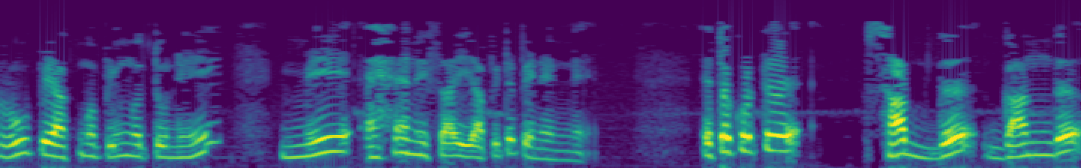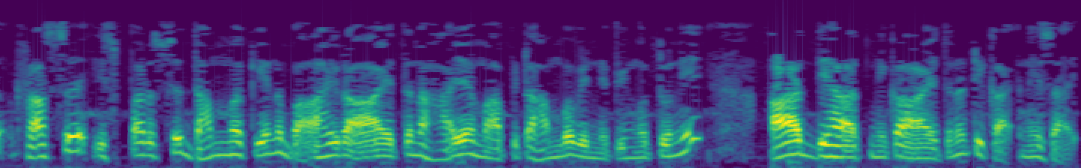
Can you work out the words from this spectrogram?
රූපයක්ම පින්වතුනි මේ ඇහැ නිසායි අපිට පෙනෙන්නේ. එතකොට ශබ්ද, ගන්ධ, රස, ස්පර්ශ, ධම්ම කියන බාහිර ආයතන හයම අපිට හම්බ වෙන්නේ පින්වතුනි ආධ්‍යාත්මික ආයතන ටික නිසායි.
